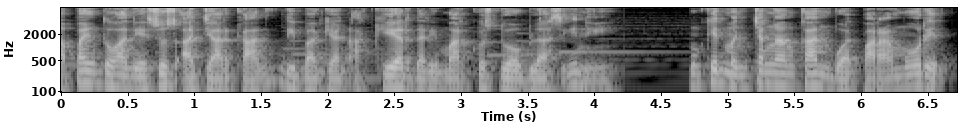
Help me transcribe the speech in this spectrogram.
Apa yang Tuhan Yesus ajarkan di bagian akhir dari Markus 12 ini Mungkin mencengangkan buat para murid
